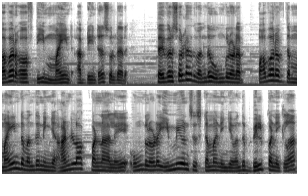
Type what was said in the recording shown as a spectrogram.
பவர் ஆஃப் தி மைண்ட் அப்படின்றத சொல்கிறாரு ஸோ இவர் சொல்கிறது வந்து உங்களோட பவர் ஆஃப் த மைண்டை வந்து நீங்கள் அன்லாக் பண்ணாலே உங்களோட இம்யூன் சிஸ்டமை நீங்கள் வந்து பில்ட் பண்ணிக்கலாம்.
